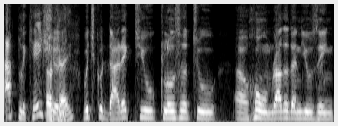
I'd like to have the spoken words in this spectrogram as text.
application Okay. which could direct you closer to uh, home rather than using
